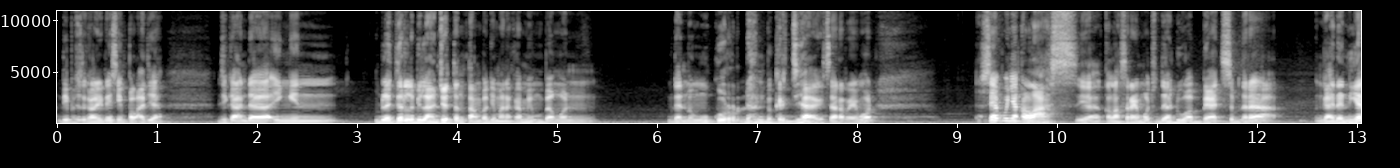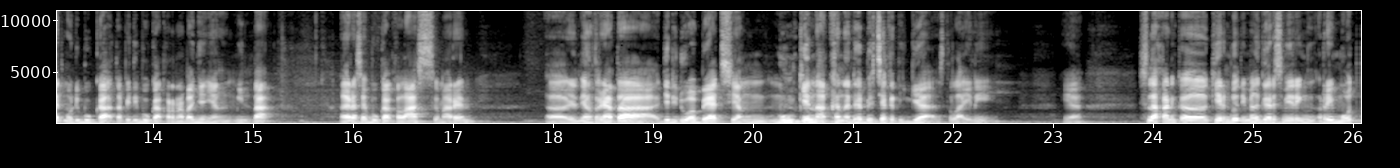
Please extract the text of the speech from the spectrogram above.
di episode kali ini simpel aja. Jika anda ingin belajar lebih lanjut tentang bagaimana kami membangun dan mengukur dan bekerja secara remote saya punya kelas ya. Kelas remote sudah dua batch. Sebenarnya nggak ada niat mau dibuka tapi dibuka karena banyak yang minta. Akhirnya saya buka kelas kemarin. Uh, yang ternyata jadi dua batch yang mungkin akan ada batch ketiga setelah ini ya silahkan ke kirim email garis miring remote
